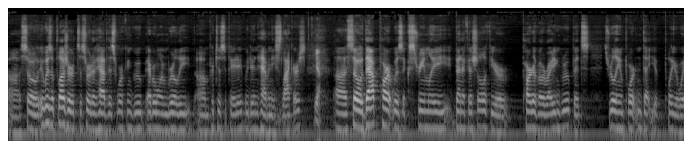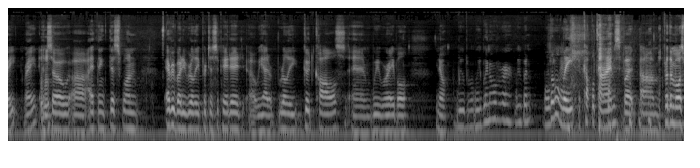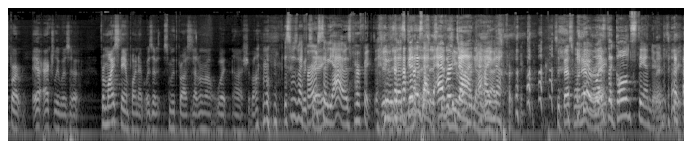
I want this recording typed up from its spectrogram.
Uh, so it was a pleasure to sort of have this working group. Everyone really um, participated. We didn't have any slackers. Yeah. Uh, so that part was extremely beneficial. If you're part of a writing group, it's it's really important that you pull your weight, right? And so uh, I think this one, everybody really participated. Uh, we had really good calls, and we were able, you know, we we went over, we went a little late a couple times, but um, for the most part, it actually was a. From my standpoint, it was a smooth process. I don't know what uh, Siobhan would This was my would first, say. so yeah, it was perfect. It was as good as I've good ever you've done. Yeah, I know. it's perfect. It's the best one ever. it was right? the gold standard. That's great.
